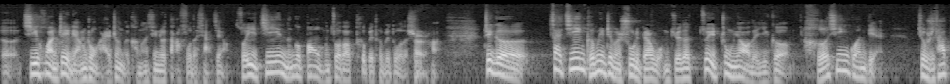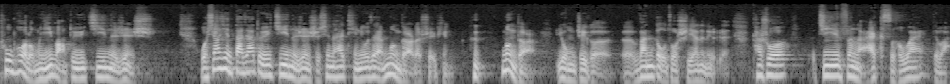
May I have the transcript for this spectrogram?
呃罹患这两种癌症的可能性就大幅的下降。所以基因能够帮我们做到特别特别多的事儿哈。这个在《基因革命》这本书里边，我们觉得最重要的一个核心观点，就是它突破了我们以往对于基因的认识。我相信大家对于基因的认识，现在还停留在孟德尔的水平。孟德尔用这个呃豌豆做实验的那个人，他说基因分了 X 和 Y，对吧？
